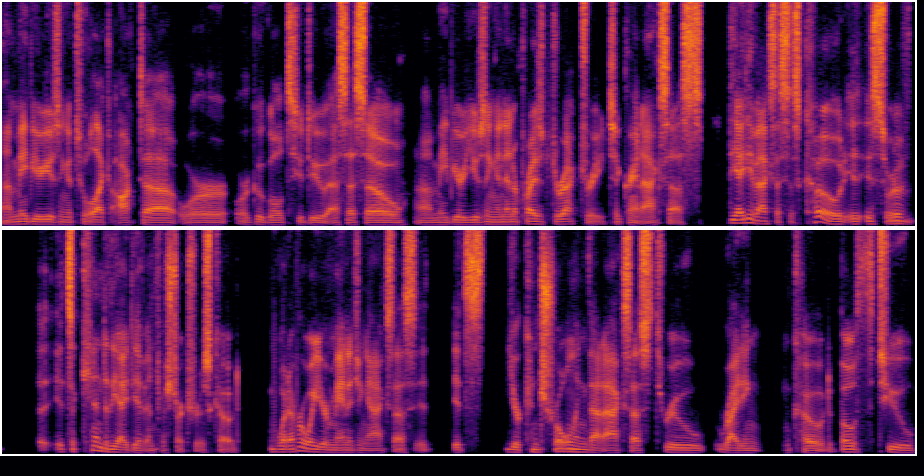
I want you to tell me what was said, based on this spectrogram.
Uh, maybe you're using a tool like Okta or or Google to do SSO. Uh, maybe you're using an enterprise directory to grant access. The idea of access as code is, is, sort of it's akin to the idea of infrastructure as code. Whatever way you're managing access, it, it's you're controlling that access through writing code, both to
